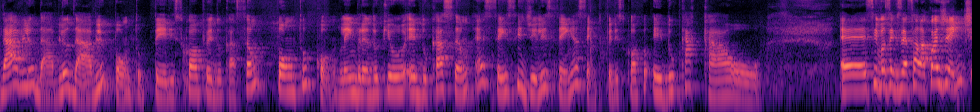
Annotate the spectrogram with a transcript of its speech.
www.periscopioeducação.com. Lembrando que o educação é sem cedilha e sem acento. Periscópio Educacau. É, se você quiser falar com a gente,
